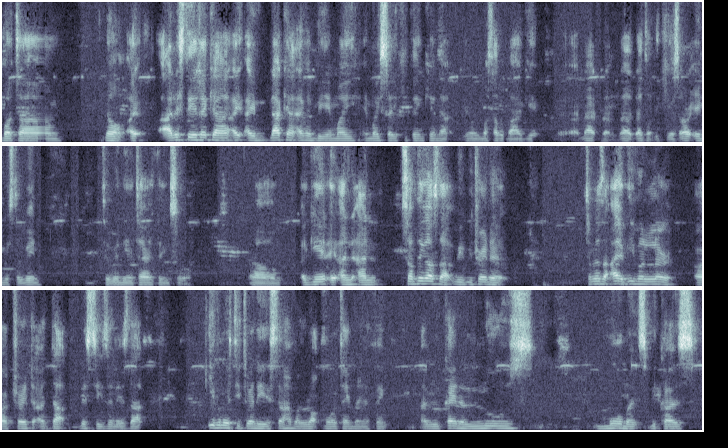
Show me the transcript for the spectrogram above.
but um, no, I, at this stage I can't. I, I that can't ever be in my in my psyche thinking that you know we must have a bad game. Uh, that, that, that, that's not the case. Our aim is to win, to win the entire thing. So um, again, and and something else that we we try to something that I've even learned or try to adapt this season is that even with T20, you still have a lot more time than I think. and we kind of lose moments because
